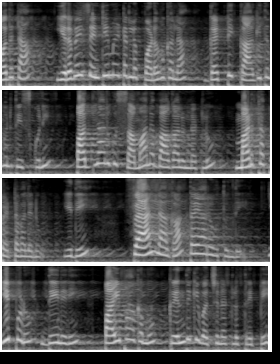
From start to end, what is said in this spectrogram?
మొదట ఇరవై సెంటీమీటర్ల పొడవు గల గట్టి కాగితమును తీసుకుని పద్నాలుగు సమాన భాగాలున్నట్లు మడత పెట్టవలెను. ఇది ఫ్యాన్ లాగా తయారవుతుంది. ఇప్పుడు దీనిని పైభాగము క్రిందికి వచ్చినట్లు త్రిప్పి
